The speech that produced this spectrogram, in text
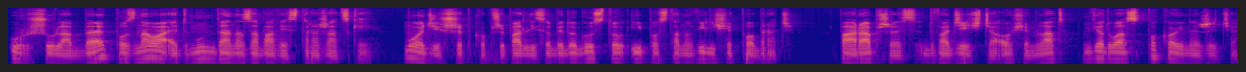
Urszula B. poznała Edmunda na zabawie strażackiej. Młodzi szybko przypadli sobie do gustu i postanowili się pobrać. Para przez 28 lat wiodła spokojne życie.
